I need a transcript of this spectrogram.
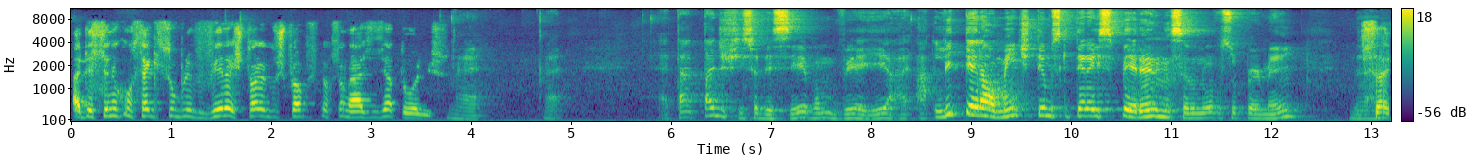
A DC não consegue sobreviver à história dos próprios personagens e atores. É. é. É, tá, tá difícil a descer, vamos ver aí. A, a, literalmente temos que ter a esperança no novo Superman. Né? Isso aí.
